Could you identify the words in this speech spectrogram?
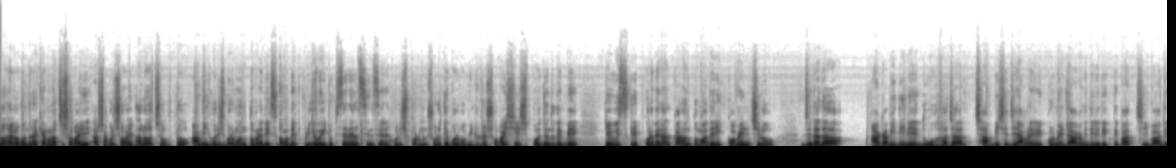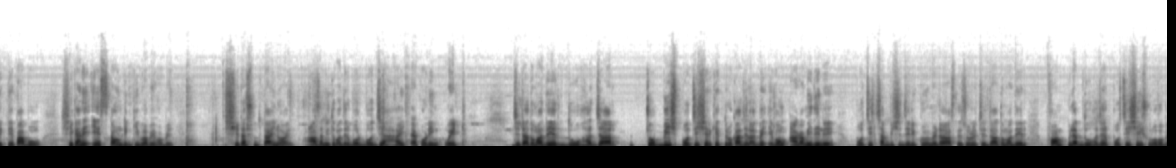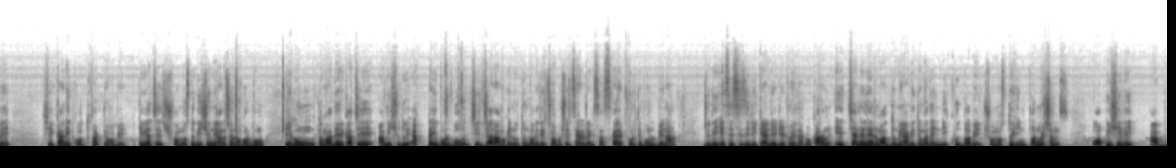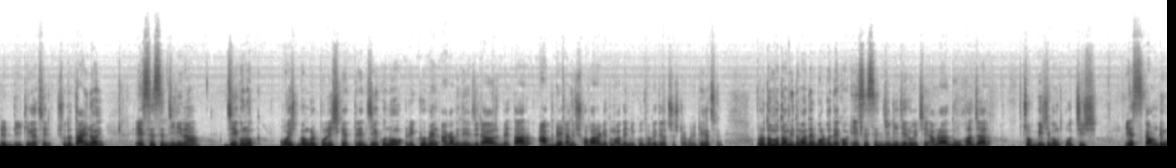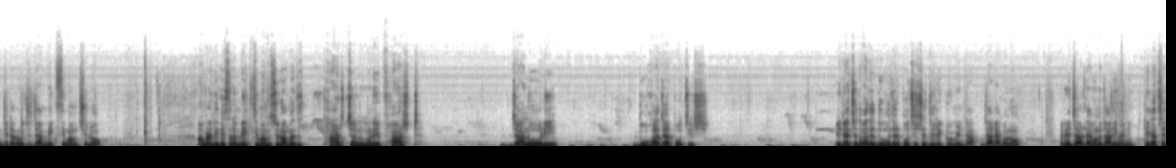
তো হ্যালো বন্ধুরা, কেমন আছো সবাই? আশা করি সবাই ভালো আছো। তো আমি হরিশ বর্মন তোমরা দেখছ তোমাদের প্রিয় YouTube channel sincere Harish Barman. শুরুতে বলব, ভিডিওটা সবাই শেষ পর্যন্ত দেখবে। কেউ স্ক্রিপ্ট করবে না, কারণ তোমাদেরই কমেন্ট ছিল যে, দাদা, আগামী দিনে দু হাজার ছাব্বিশে যে আমরা রিক্রুটমেন্টটা আগামী দিনে দেখতে পাচ্ছি বা দেখতে পাবো, সেখানে এস কাউন্টিং কীভাবে হবে? সেটা শুধু তাই নয়, আজ আমি তোমাদের বলব যে হাইট অ্যাকর্ডিং ওয়েট যেটা তোমাদের দু হাজার চব্বিশ পঁচিশের ক্ষেত্রেও কাজে লাগবে এবং আগামী দিনে পঁচিশ ছাব্বিশে যে রিক্রুটমেন্টটা আসতে চলেছে, যা তোমাদের ফর্ম ফিল আপ দু হাজার পঁচিশেই শুরু হবে সেখানে কত থাকতে হবে, ঠিক আছে? সমস্ত বিষয় নিয়ে আলোচনা করব এবং তোমাদের কাছে আমি শুধু একটাই বলব যে যারা আমাকে নতুনভাবে দেখছ, অবশ্যই চ্যানেলটাকে সাবস্ক্রাইব করতে বলবে না। যদি এসএসসি জিডি ক্যান্ডিডেট হয়ে থাকো, কারণ এই চ্যানেলের মাধ্যমে আমি তোমাদের নিখুঁতভাবে সমস্ত ইনফরমেশনস অফিসিয়ালি আপডেট দিই, ঠিক আছে? শুধু তাই নয় এসএসসি জিডি না, যে কোনো ওয়েস্ট বেঙ্গল পুলিশ ক্ষেত্রে যে কোনো রিক্রুটমেন্ট আগামী দিনে যেটা আসবে, তার আপডেট আমি সবার আগে তোমাদের নিখুঁতভাবে দেওয়ার চেষ্টা করি, ঠিক আছে? প্রথমত আমি তোমাদের বলব, দেখো এসএসসি জিডি যে রয়েছে, আমরা দু হাজার চব্বিশ এবং পঁচিশ এস কাউন্টিং যেটা রয়েছে, যা ম্যাক্সিমাম ছিল। আমরা দেখেছিলাম ম্যাক্সিমাম ছিল আমাদের ফার্স্ট জানু মানে ফার্স্ট জানুয়ারি দু হাজার পঁচিশ। এটা হচ্ছে তোমাদের দু হাজার পঁচিশের যে রিক্রুটমেন্টটা যার এখনও রেজাল্ট এখনও জারি হয়নি, ঠিক আছে?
